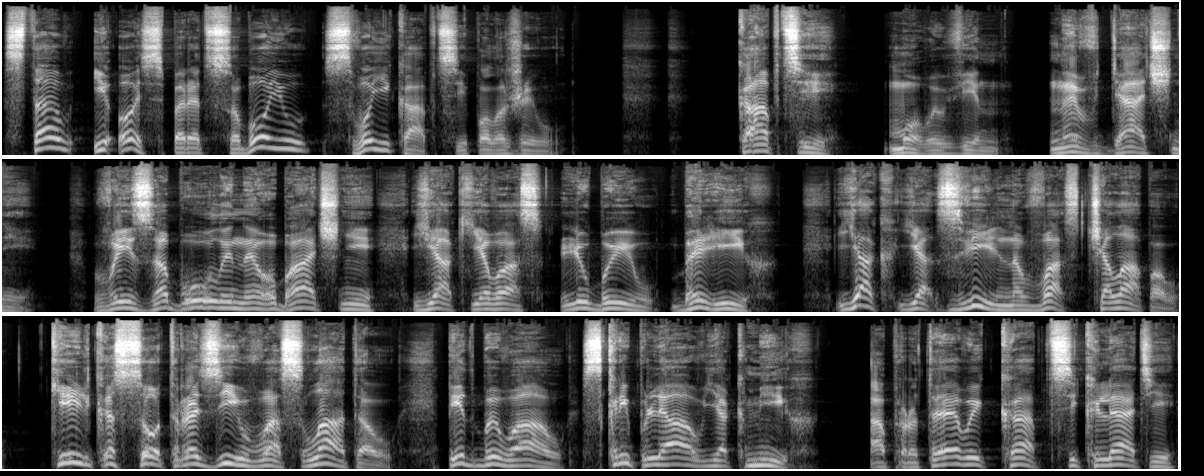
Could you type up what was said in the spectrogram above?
став і ось перед собою свої капці положив. Капці, мовив він, невдячні. Ви забули необачні, як я вас любив, беріг, як я звільно вас чалапав, кілька сот разів вас латав, підбивав, скріпляв, як міг. А проте ви, капці кляті,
